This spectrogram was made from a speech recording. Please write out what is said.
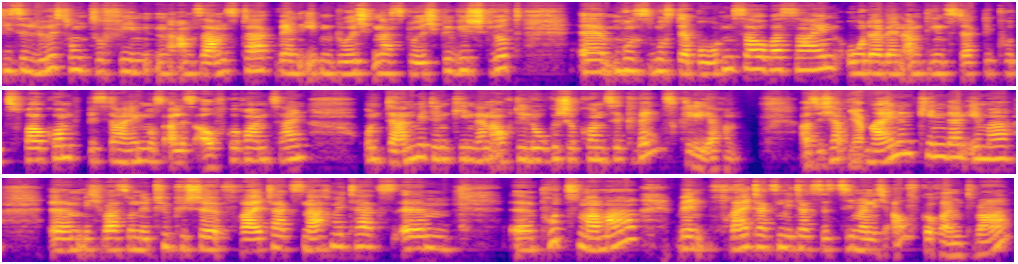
diese Lösung zu finden am Samstag, wenn eben durch nass durchgewischt wird, äh, muss, muss der Boden sauber sein oder wenn am Dienstag die Putzfrau kommt, bis dahin muss alles aufgeräumt sein und dann mit den Kindern auch die logische Konsequenz klären. Also ich habe Ja. mit meinen Kindern immer, ähm, ich war so eine typische Freitags-Nachmittags ähm, äh, Putzmama, wenn freitags mittags das Zimmer nicht aufgeräumt war,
